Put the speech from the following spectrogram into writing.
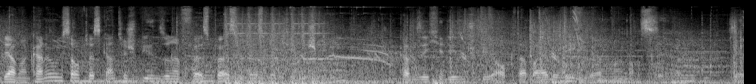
Und ja, man kann übrigens auch das ganze Spiel in so einer First-Person-Perspektive spielen. Man kann sich in diesem Spiel auch dabei bewegen, während man aus der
